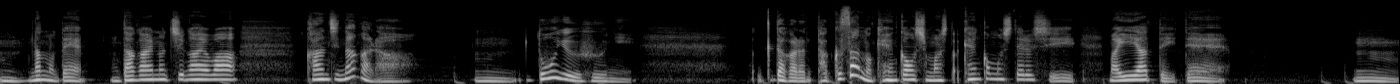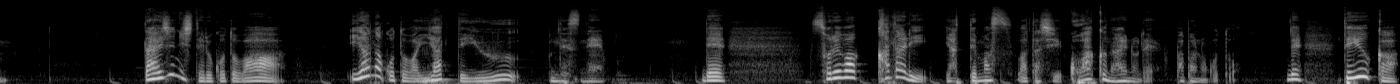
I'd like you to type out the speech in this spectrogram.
うん、なのでお互いの違いは感じながら、うん、どういうふうにだからたくさんの喧嘩をしました喧嘩もしてるし、まあ、言い合っていてうん大事にしてることは嫌なことは嫌って言うんですね。でそれはかなりやってます私怖くないのでパパのこと。でっていうか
